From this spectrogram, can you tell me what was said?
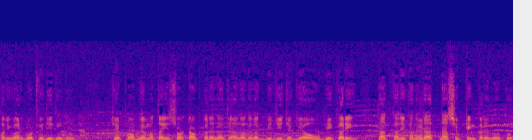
ફરીવાર ગોઠવી દીધું હતું. જે પ્રોબ્લેમ હતા એ સોર્ટ આઉટ કરેલા છે. અલગ અલગ બીજી જગ્યાઓ ઊભી કરી તાત્કાલિક અને રાતના શિફ્ટિંગ કરેલું હતું.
